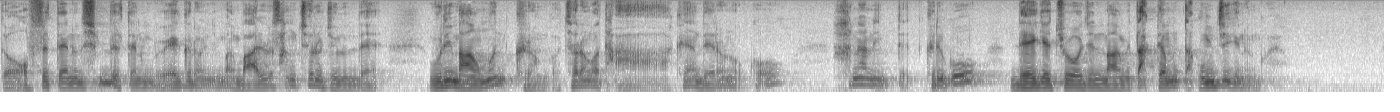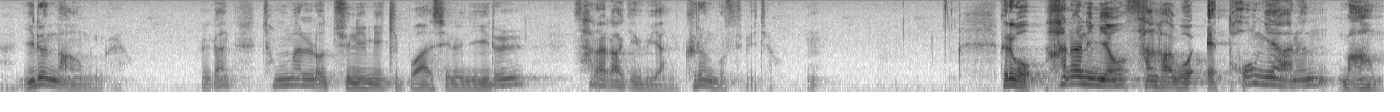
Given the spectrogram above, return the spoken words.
또 없을 때는 힘들 때는 왜 그러니 막 말로 상처를 주는데 우리 마음은 그런 거 저런 거 다 그냥 내려놓고 하나님 뜻 그리고 내게 주어진 마음이 딱 되면 딱 움직이는 거예요. 이런 마음인 거예요. 그러니까 정말로 주님이 기뻐하시는 일을 살아가기 위한 그런 모습이죠. 그리고 하나님이여 상하고 애통해하는 마음,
